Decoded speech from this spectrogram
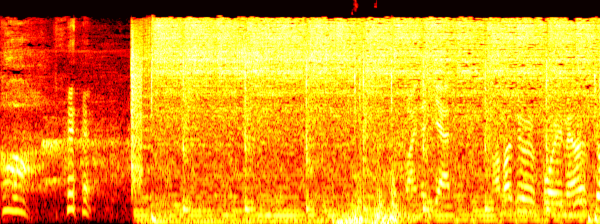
Find the depth. I'm not doing it for you, man. Let's go.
